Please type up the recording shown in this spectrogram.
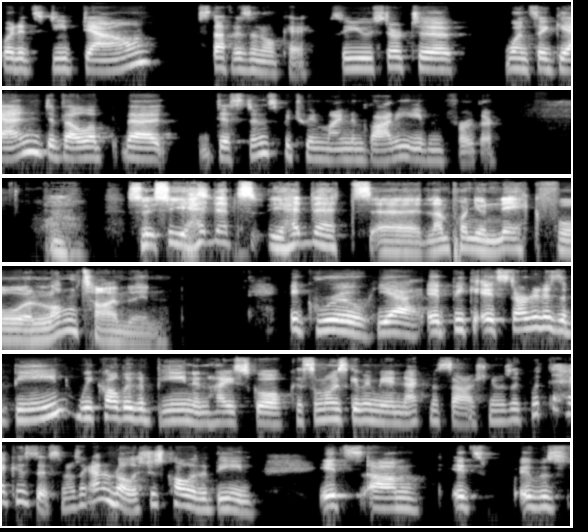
but it's deep down stuff isn't okay. So you start to once again develop that distance between mind and body even further. Wow. So, so you had that you had that uh, lump on your neck for a long time then. It grew, yeah. It be- it started as a bean. We called it a bean in high school because someone was giving me a neck massage, and it was like, "What the heck is this?" And I was like, "I don't know. Let's just call it a bean." It's um, it's it was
